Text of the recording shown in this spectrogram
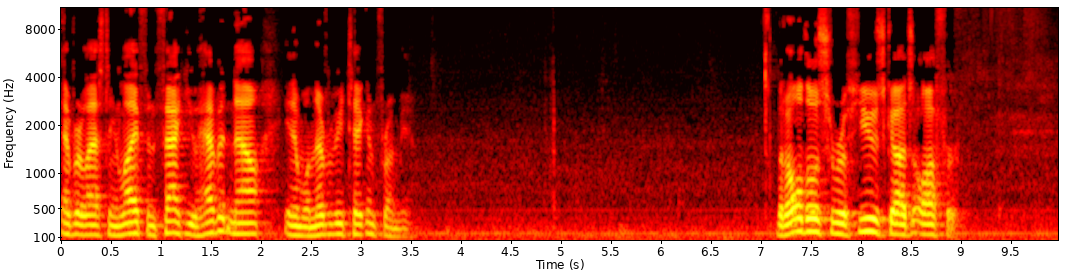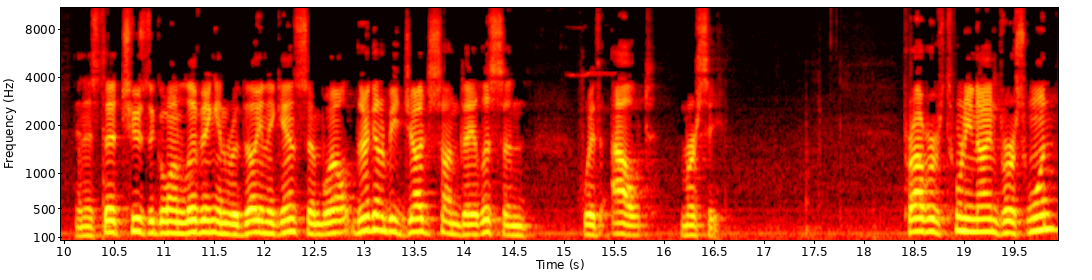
everlasting life. In fact, you have it now, and it will never be taken from you. But all those who refuse God's offer and instead choose to go on living in rebellion against Him, well, they're going to be judged someday, listen, without mercy. Proverbs 29, verse 1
